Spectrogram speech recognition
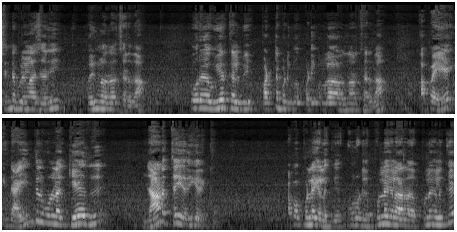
சின்ன பிள்ளைங்களாம் சரி பெரியவங்களாக இருந்தாலும் சரி தான் ஒரு உயர்கல்வி பட்ட படிப்பு படிப்புகளாக இருந்தாலும் சரி தான் அப்போ இந்த ஐந்தில் உள்ள கேது ஞானத்தை அதிகரிக்கும். அப்போ பிள்ளைகளுக்கு உங்களுடைய பிள்ளைகளாக பிள்ளைகளுக்கு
